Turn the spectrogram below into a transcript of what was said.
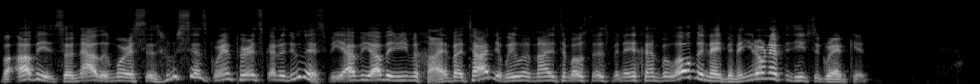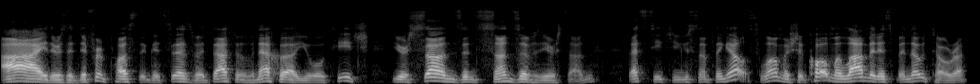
But Avi, so now the Gemara says, who says grandparents got to do this? Vi Avi Avi mi mechayev. We learn to most of us b'neichem below b'nei b'nei. You don't have to teach the grandkids. Aye, there's a different pasuk that says v'datim. You will teach your sons and sons of your sons. That's teaching you something else. Lo mishakol malamed es beno Torah.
